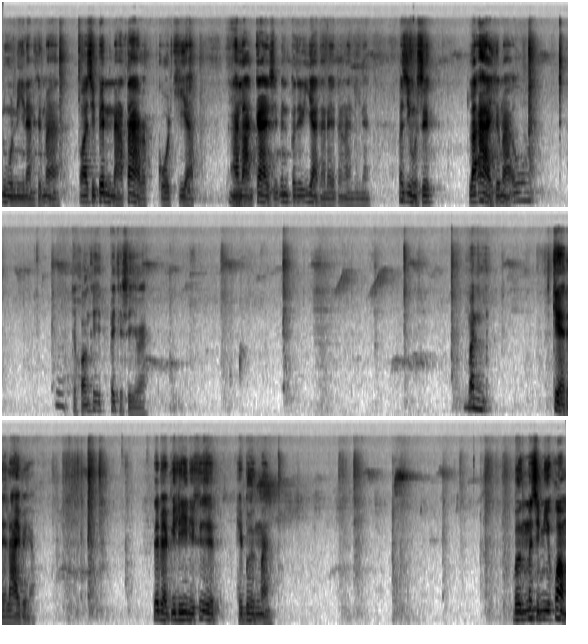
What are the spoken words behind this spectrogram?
นู่นนี่นั่นขึ้นมา ว่าสิเป็นหน้าตาแบบโกรธเครียดอาร่างกายสิเป็นปฏิกิริยาทางใดทางนั้นนี่นะมันสิรู้สึกละอายขึ้นมา โอ้เจ้าของคือเป็นจังซี่วะมันแก้ได้หลายแบบ แต่แบบอีหลีนี่คือ ให้เบิ่งมัน เบิ่งมันสิมีความ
